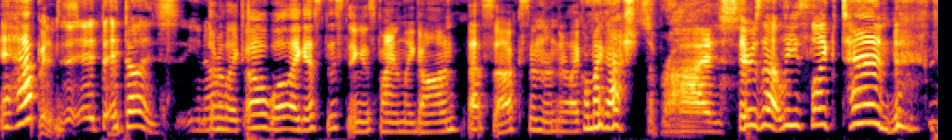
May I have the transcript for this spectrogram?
It it, happens. it, it does. You know. They're like, oh, well, I guess this thing is finally gone. That sucks. And then they're like, oh my gosh, surprise. there's at least like 10. wow.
